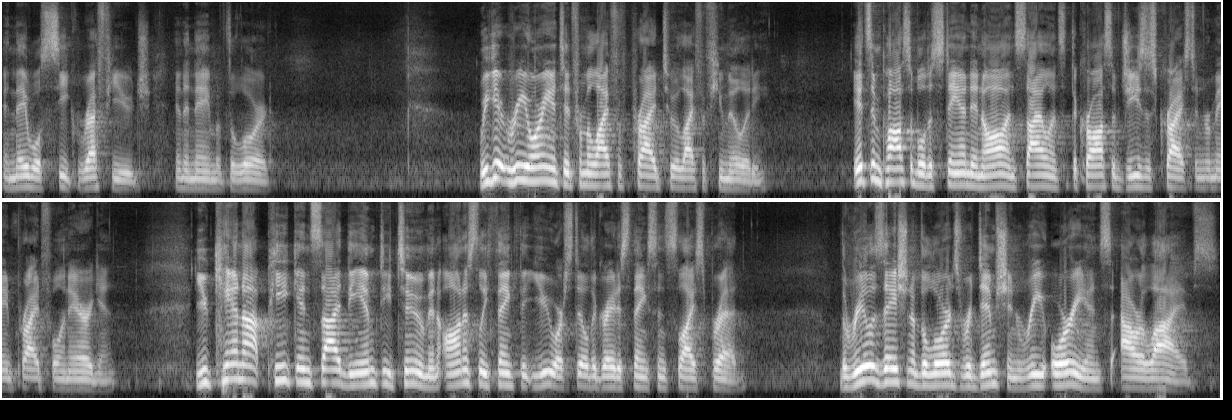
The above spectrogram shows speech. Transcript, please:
and they will seek refuge in the name of the Lord. We get reoriented from a life of pride to a life of humility. It's impossible to stand in awe and silence at the cross of Jesus Christ and remain prideful and arrogant. You cannot peek inside the empty tomb and honestly think that you are still the greatest thing since sliced bread. The realization of the Lord's redemption reorients our lives.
